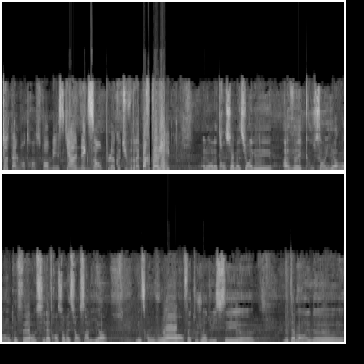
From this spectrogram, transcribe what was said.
totalement transformé? Est-ce qu'il y a un exemple que tu voudrais partager? Alors la transformation, elle est avec ou sans IA. Hein. On peut faire aussi la transformation sans l'IA. Mais ce qu'on voit en fait aujourd'hui, c'est euh, notamment euh,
